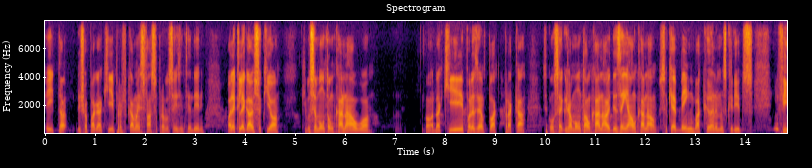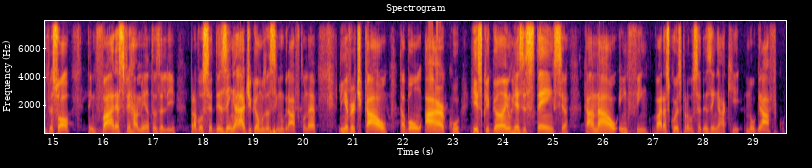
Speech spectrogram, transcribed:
Eita, deixa eu apagar aqui para ficar mais fácil para vocês entenderem. Olha que legal isso aqui, ó. Que você monta um canal, ó. Ó, daqui, por exemplo, para cá. Você consegue já montar um canal e desenhar um canal. Isso aqui é bem bacana, meus queridos. Enfim, pessoal, tem várias ferramentas ali para você desenhar, digamos assim, no gráfico, né? Linha vertical, tá bom? Arco, risco e ganho, resistência, canal, enfim, várias coisas para você desenhar aqui no gráfico.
